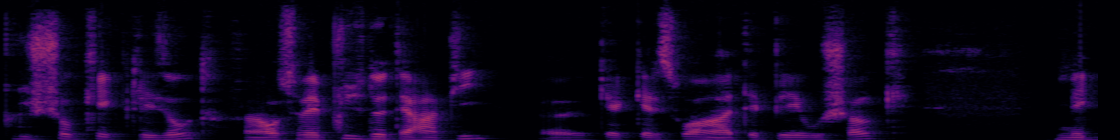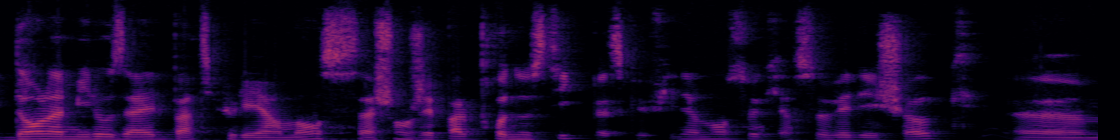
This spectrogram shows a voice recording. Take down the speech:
plus choquées que les autres, enfin, recevaient plus de thérapie, euh, quelle qu'elle soit, un ATP ou choc, mais que dans l'amylose à elle particulièrement, ça ne changeait pas le pronostic, parce que finalement, ceux qui recevaient des chocs, euh,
